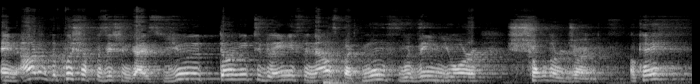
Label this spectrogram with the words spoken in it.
and out of the push-up position, guys, you don't need to do anything else but move within your shoulder joint, okay?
